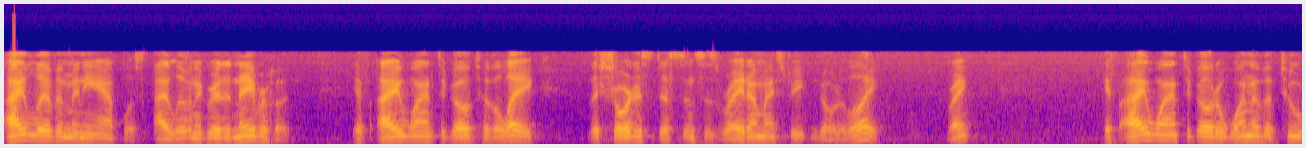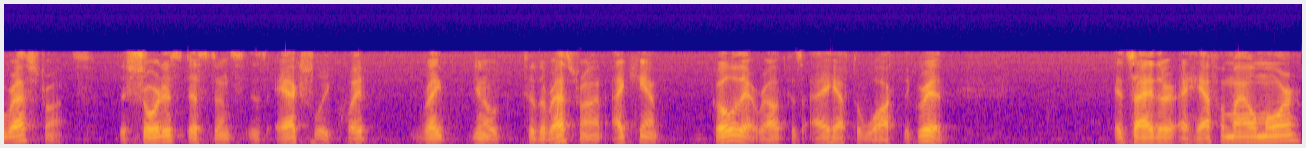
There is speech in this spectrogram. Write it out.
I live in Minneapolis. I live in a gridded neighborhood. If I want to go to the lake, the shortest distance is right on my street and go to the lake, right? If I want to go to one of the two restaurants, the shortest distance is actually quite right, you know, to the restaurant. I can't go that route because I have to walk the grid. It's either a half a mile more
